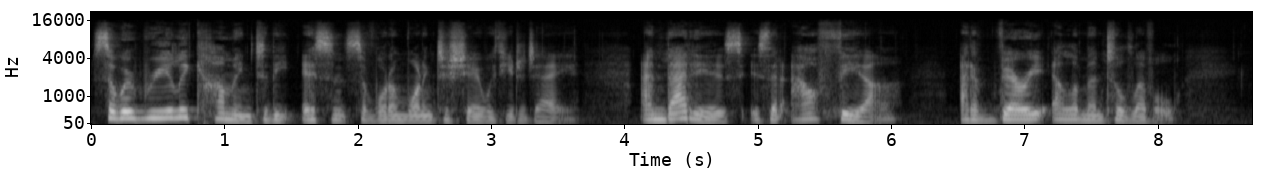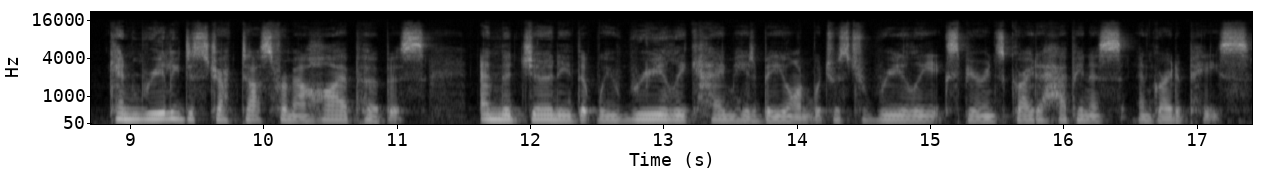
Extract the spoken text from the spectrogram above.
So we're really coming to the essence of what I'm wanting to share with you today. And that is is that our fear at a very elemental level can really distract us from our higher purpose and the journey that we really came here to be on, which was to really experience greater happiness and greater peace.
